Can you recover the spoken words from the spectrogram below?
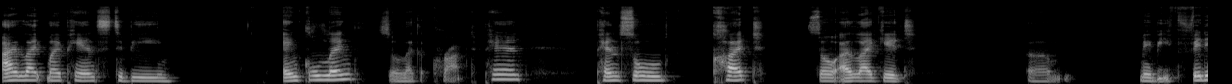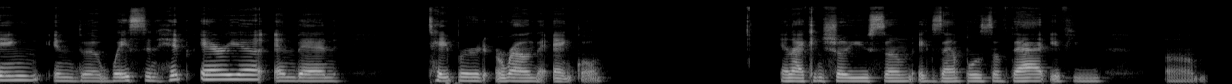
I like my pants to be ankle length, so like a cropped pant, penciled, cut. So I like it um, maybe fitting in the waist and hip area and then tapered around the ankle and I can show you some examples of that if you um,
